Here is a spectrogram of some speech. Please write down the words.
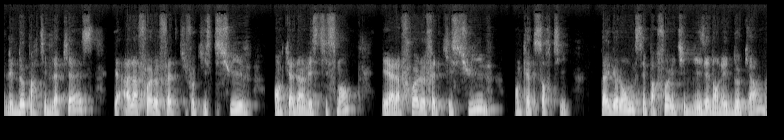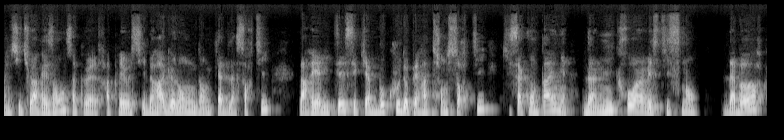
les deux parties de la pièce. Il y a à la fois le fait qu'il faut qu'ils suivent en cas d'investissement et à la fois le fait qu'ils suivent en cas de sortie. Tag long, c'est parfois utilisé dans les deux cas, même si tu as raison, ça peut être appelé aussi drag long dans le cas de la sortie. La réalité, c'est qu'il y a beaucoup d'opérations de sortie qui s'accompagnent d'un micro-investissement d'abord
